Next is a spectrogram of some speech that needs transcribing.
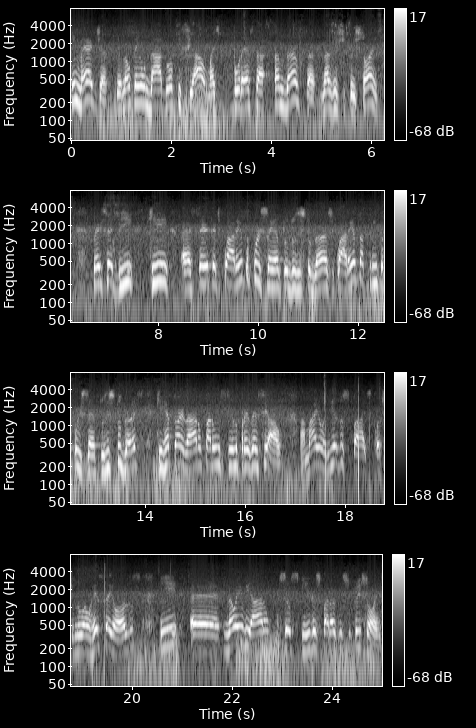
em média, eu não tenho um dado oficial, mas por essa andança nas instituições, percebi que é, cerca de 40% dos estudantes, 40% a 30% dos estudantes que retornaram para o ensino presencial. A maioria dos pais continuam receosos e é, não enviaram os seus filhos para as instituições.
